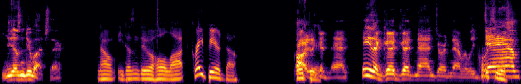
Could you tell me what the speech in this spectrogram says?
he doesn't do much there. No, he doesn't do a whole lot. Great beard though. Oh, Great he's a good man. He's a good, good man, Jordan Eberle. course he is. Damn.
